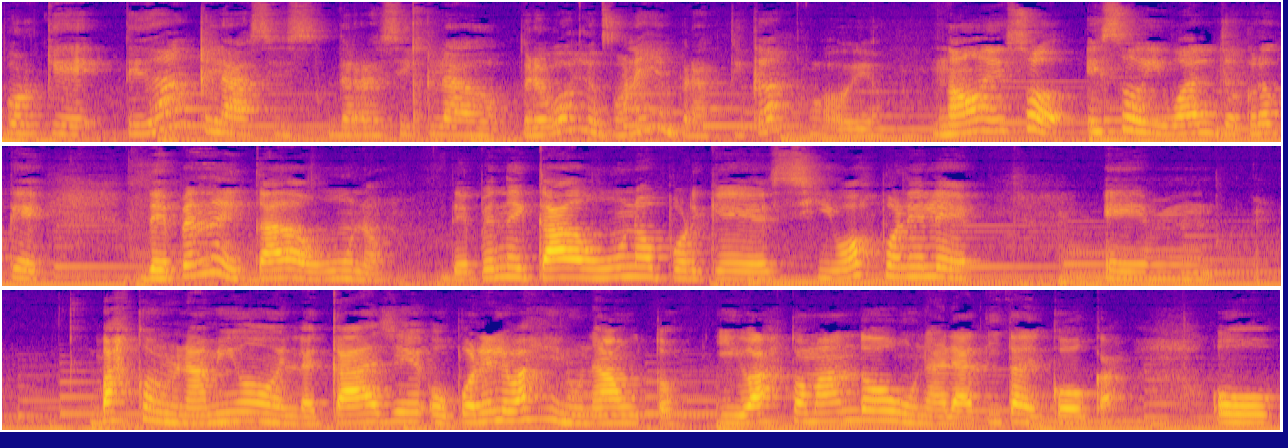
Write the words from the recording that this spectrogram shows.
porque te dan clases de reciclado, pero vos lo pones en práctica. Obvio. No, eso, eso igual yo creo que depende de cada uno, depende de cada uno, porque si vos ponele... Em, vas con un amigo en la calle o ponele vas en un auto y vas tomando una latita de coca o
